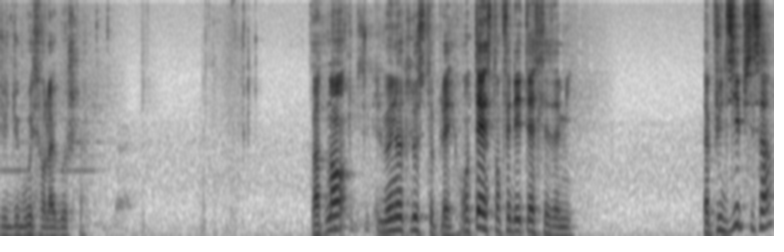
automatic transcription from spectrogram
J'ai du bruit sur la gauche là. Maintenant, menote-le s'il te plaît. On teste, on fait des tests les amis. T'as plus de zip, c'est ça?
